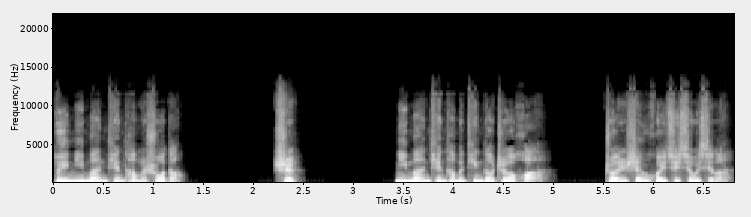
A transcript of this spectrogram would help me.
对倪漫天他们说道：“是。”倪漫天他们听到这话，转身回去休息了。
